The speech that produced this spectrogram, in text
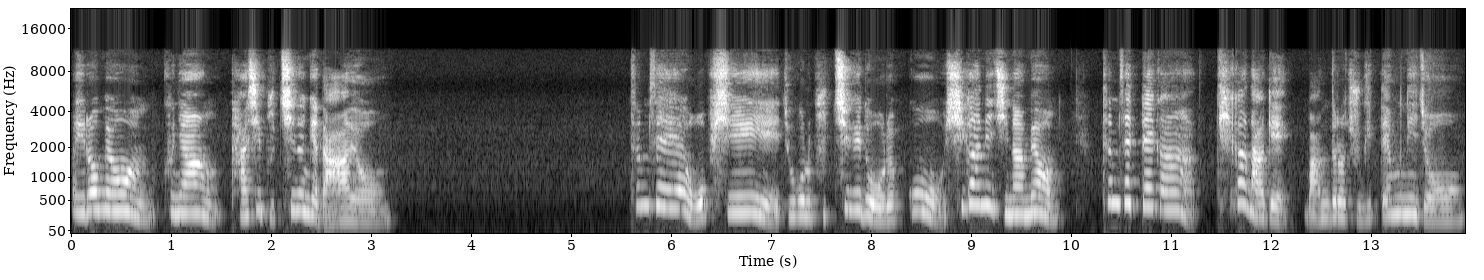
아, 이러면 그냥 다시 붙이는 게 나아요. 틈새 없이 저걸로 붙이기도 어렵고 시간이 지나면 틈새 때가 티가 나게 만들어 주기 때문이죠.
